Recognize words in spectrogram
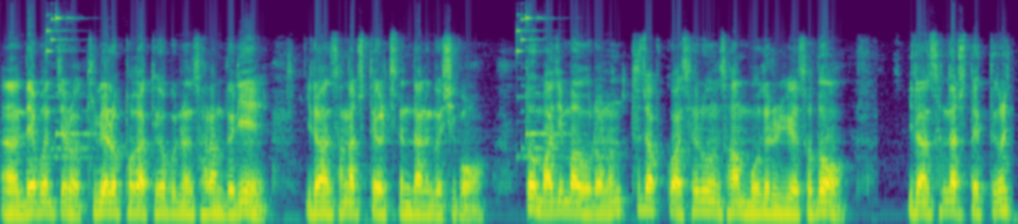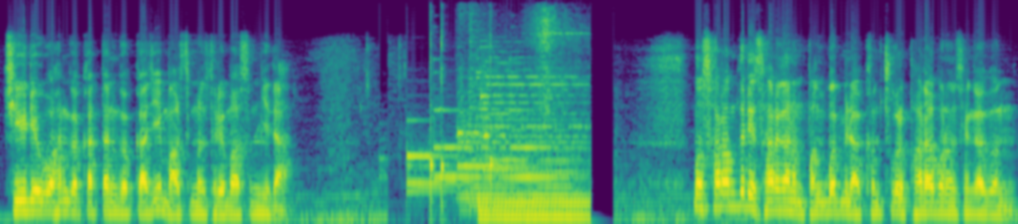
어, 네 번째로 디벨로퍼가 되어버리는 사람들이 이러한 상가주택을 짓는다는 것이고 또 마지막으로는 투잡과 새로운 사업 모델을 위해서도 이러한 상가주택 등을 지으려고 하는 것 같다는 것까지 말씀을 드려봤습니다. 뭐 사람들이 살아가는 방법이나 건축을 바라보는 생각은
